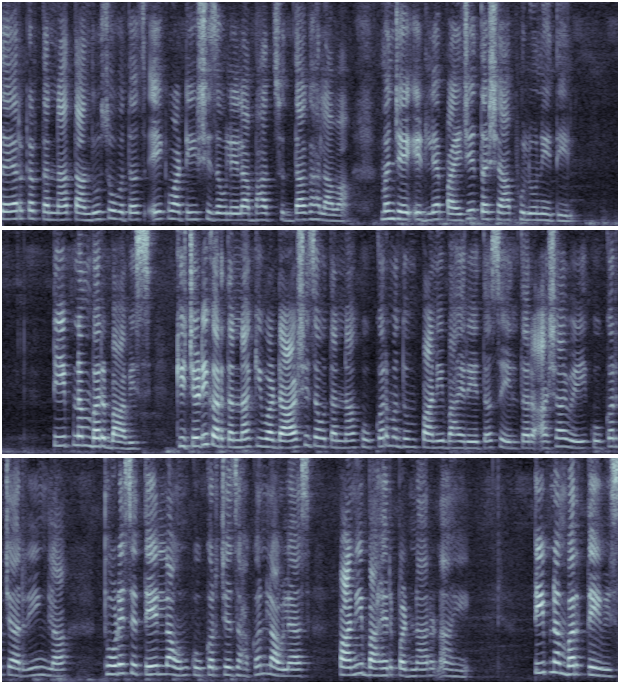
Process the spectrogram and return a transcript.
तयार करताना तांदूळसोबतच एक वाटी शिजवलेला भातसुद्धा घालावा. म्हणजे इडल्या पाहिजे तशा फुलून येतील. टीप नंबर बावीस. खिचडी करताना किंवा डाळ शिजवताना कुकरमधून पाणी बाहेर येत असेल तर अशा वेळी कुकरच्या रिंगला थोडेसे तेल लावून कुकरचे झाकण लावल्यास पाणी बाहेर पडणार नाही. टीप नंबर तेवीस.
